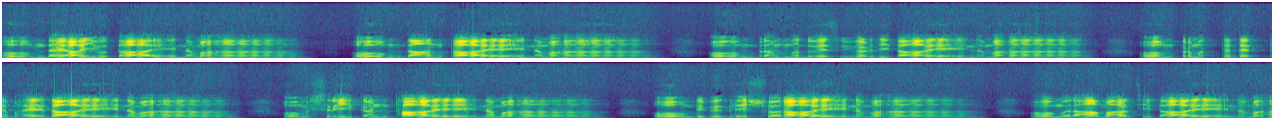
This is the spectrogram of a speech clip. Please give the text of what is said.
ॐ दयायुताय नमः। ॐ दान्ताय नमः। ॐ ब्रह्मद्वेषविवर्जिताय नमः। ॐ प्रमत्तदैत्यभयदाय नमः। ॐ श्रीकण्ठाय नमः। ॐ विबुधेश्वराय नमः। ॐ रामार्चिताय नमः।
